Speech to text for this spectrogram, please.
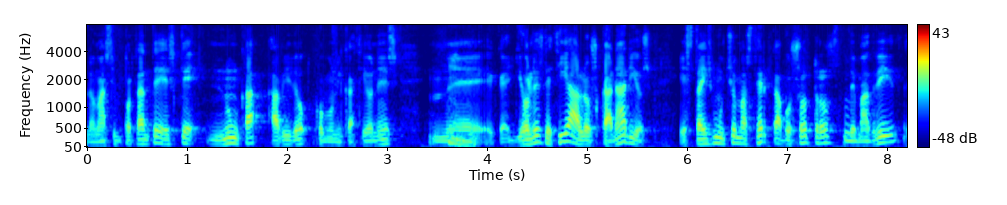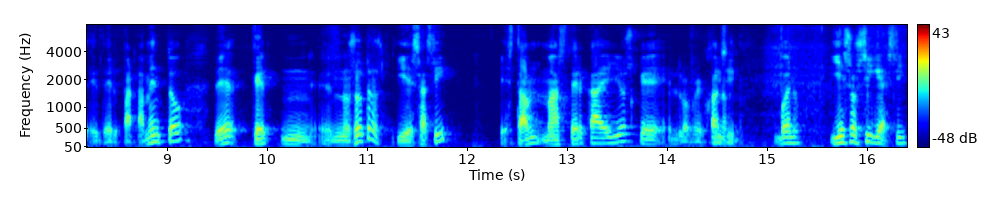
Lo más importante es que nunca ha habido comunicaciones. Mm, hmm. yo les decía a los canarios, estáis mucho más cerca vosotros de Madrid, del Parlamento, de, que mm, nosotros. Y es así. Están más cerca ellos que los riojanos. Bueno, y eso sigue así.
